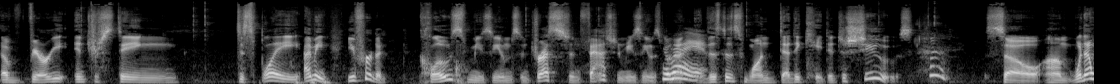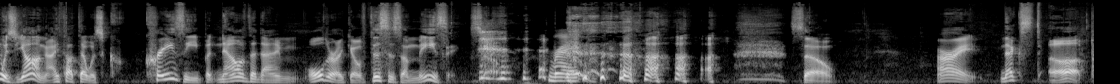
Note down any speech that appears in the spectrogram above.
a very interesting display. I mean, you've heard of clothes museums and dress and fashion museums, but Right. this is one dedicated to shoes. So um, when I was young, I thought that was cr- crazy, but now that I'm older, I go, "This is amazing." So, Right. so all right. Next up,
